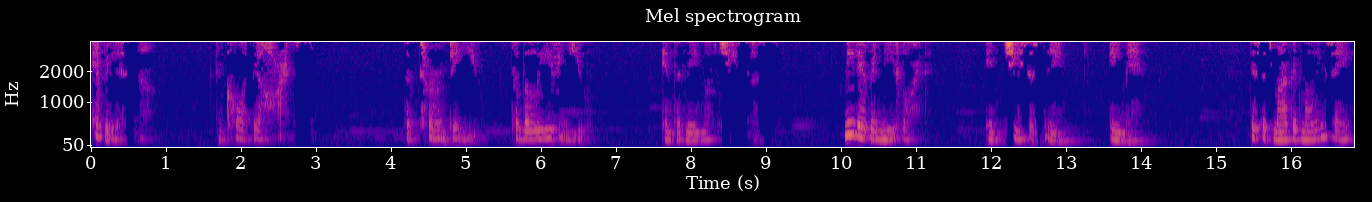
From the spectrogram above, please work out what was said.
every listener and cause their hearts to turn to you, to believe you. In the name of Jesus. Meet every need, Lord. In Jesus' name, amen. This is Margaret Mulling saying,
